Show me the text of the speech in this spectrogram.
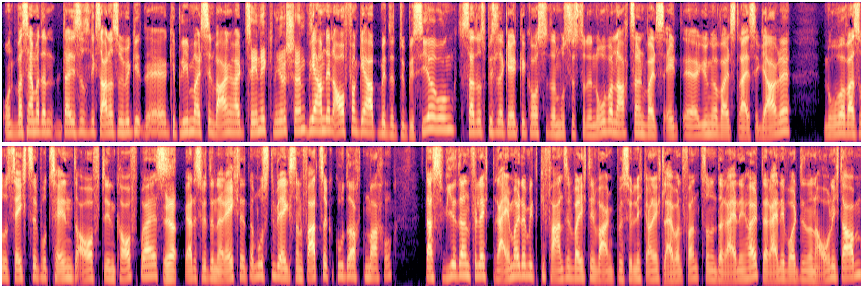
Und was haben wir dann, da ist uns nichts anderes übrig äh, geblieben, als den Wagen halt zähneknirschend. wir haben den Aufwand gehabt mit der Typisierung. Das hat uns ein bisschen Geld gekostet. Dann musstest du den Nova nachzahlen, weil es äh, jünger war als 30 Jahre. Nova war so 16% auf den Kaufpreis. Ja. ja, das wird dann errechnet. Da mussten wir extra ein Fahrzeuggutachten machen, dass wir dann vielleicht dreimal damit gefahren sind, weil ich den Wagen persönlich gar nicht leibend fand, sondern der Reine halt. Der Reine wollte ihn dann auch nicht haben.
